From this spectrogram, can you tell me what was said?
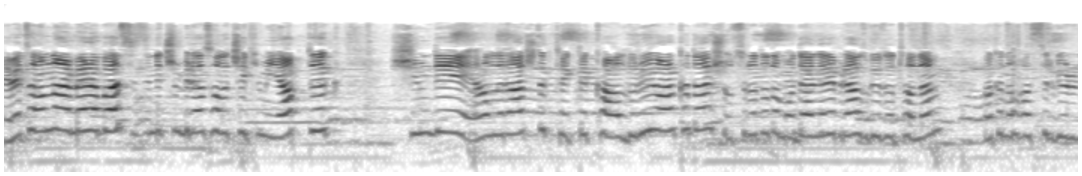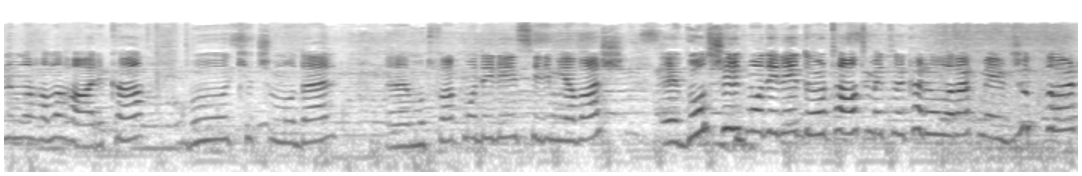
Evet hanımlar merhaba. Sizin için biraz halı çekimi yaptık. Şimdi halıları açtık. Tek tek kaldırıyor arkadaş. O sırada da modellere biraz göz atalım. Bakın o hasır görünümlü halı harika. Bu kitchen model. e, mutfak modeli Selim Yavaş. E, Gold Şerit modeli 4-6 metrekare olarak mevcuttur.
